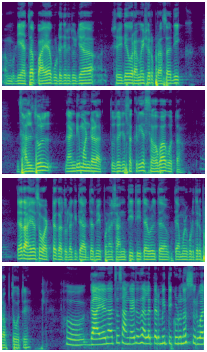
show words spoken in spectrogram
अ, म्हणजे याचा पाया कुठेतरी तुझ्या श्रीदेव रामेश्वर प्रासादिक झालझुल दांडी मंडळात तुझा जे सक्रिय सहभाग होता त्यात आहे असं वाटतं का तुला की ते आध्यात्मिकपणा शांती ती त्यावेळी त्या त्यामुळे कुठेतरी प्राप्त होते? हो गायनाचं सांगायचं झालं तर मी तिकडूनच सुरुवात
